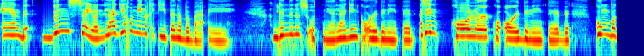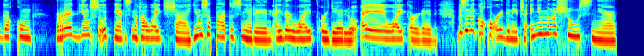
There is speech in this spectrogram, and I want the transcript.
And dun sa yun, lagi ako may nakikita na babae. Ang ganda ng suot niya, laging coordinated. As in, color coordinated. Kung baga kung red yung suot niya, tapos naka-white siya, yung sapatos niya rin, either white or yellow, ay, white or red. Basta nagko-coordinate siya. And yung mga shoes niya,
